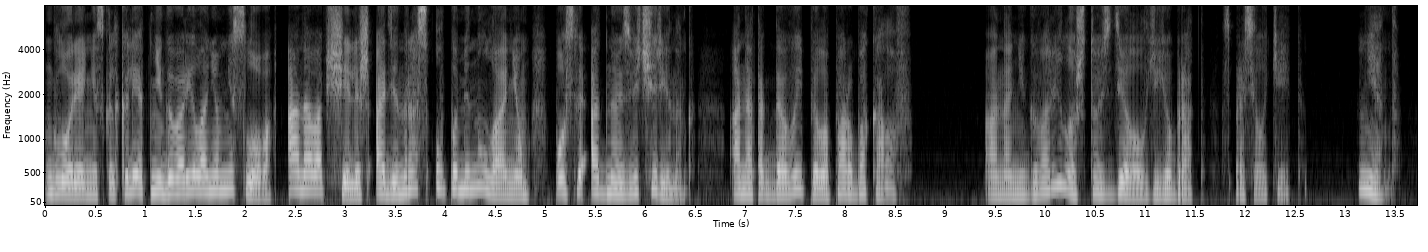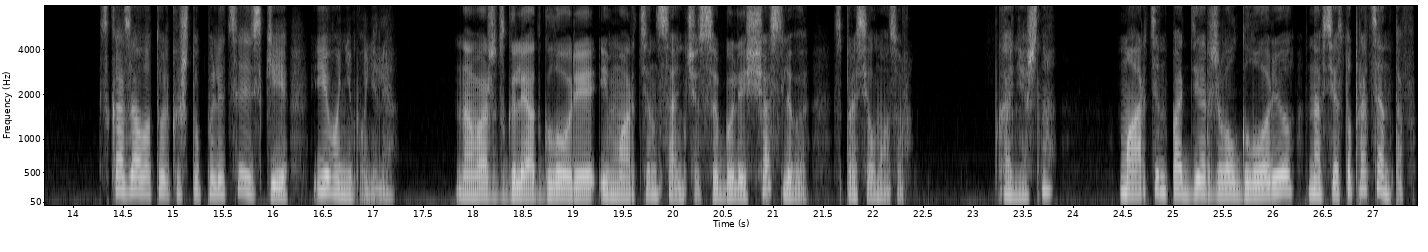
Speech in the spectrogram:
Глория несколько лет не говорила о нем ни слова. Она вообще лишь один раз упомянула о нем после одной из вечеринок. Она тогда выпила пару бокалов. Она не говорила, что сделал ее брат, спросила Кейт. Нет. Сказала только, что полицейские его не поняли. «На ваш взгляд, Глория и Мартин Санчесы были счастливы?» — спросил Мазур. «Конечно. Мартин поддерживал Глорию на все сто процентов.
